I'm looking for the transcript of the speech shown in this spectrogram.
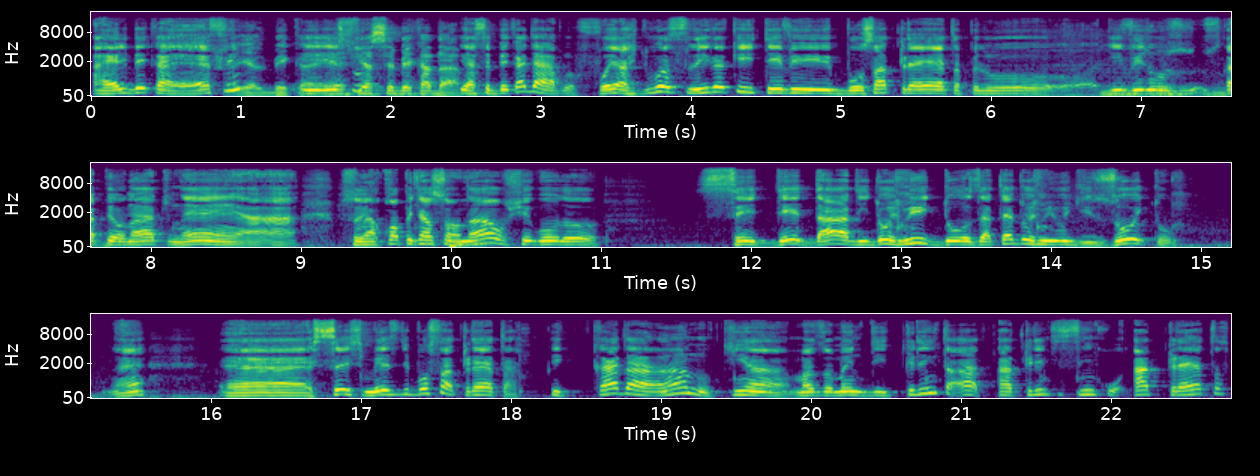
A LBKF, a LBKF isso, e a CBKW. e a CBKW. Foi as duas ligas que teve Bolsa Atleta, pelo, devido aos, aos campeonatos, né? A, a, Copa Internacional chegou de dada de 2012 até 2018, né? É, seis meses de Bolsa Atleta. E cada ano tinha mais ou menos de 30 a, a 35 atletas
